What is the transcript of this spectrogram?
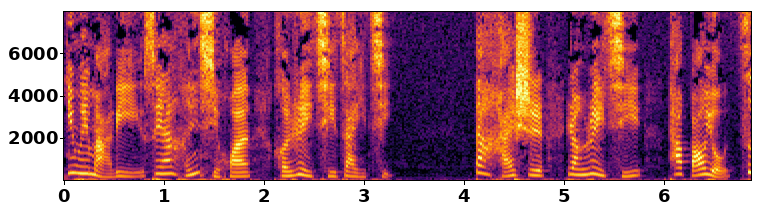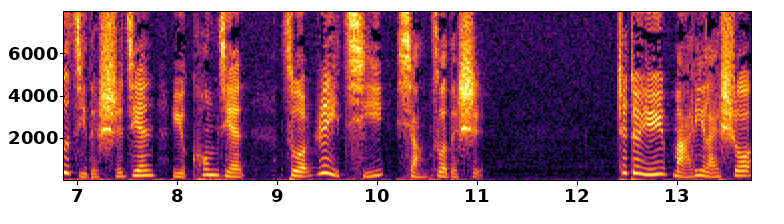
因为玛丽虽然很喜欢和瑞奇在一起，但还是让瑞奇他保有自己的时间与空间，做瑞奇想做的事。这对于玛丽来说，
